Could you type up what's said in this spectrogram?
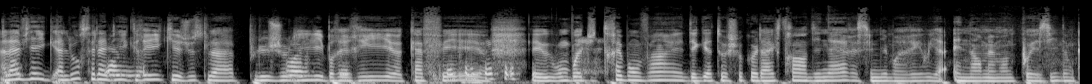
À la vieille, à l'ours et la vieille grille, qui est juste la plus jolie Ouais. librairie, café, et où on boit du très bon vin et des gâteaux au chocolat extraordinaires. Et c'est une librairie où il y a énormément de poésie. Donc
